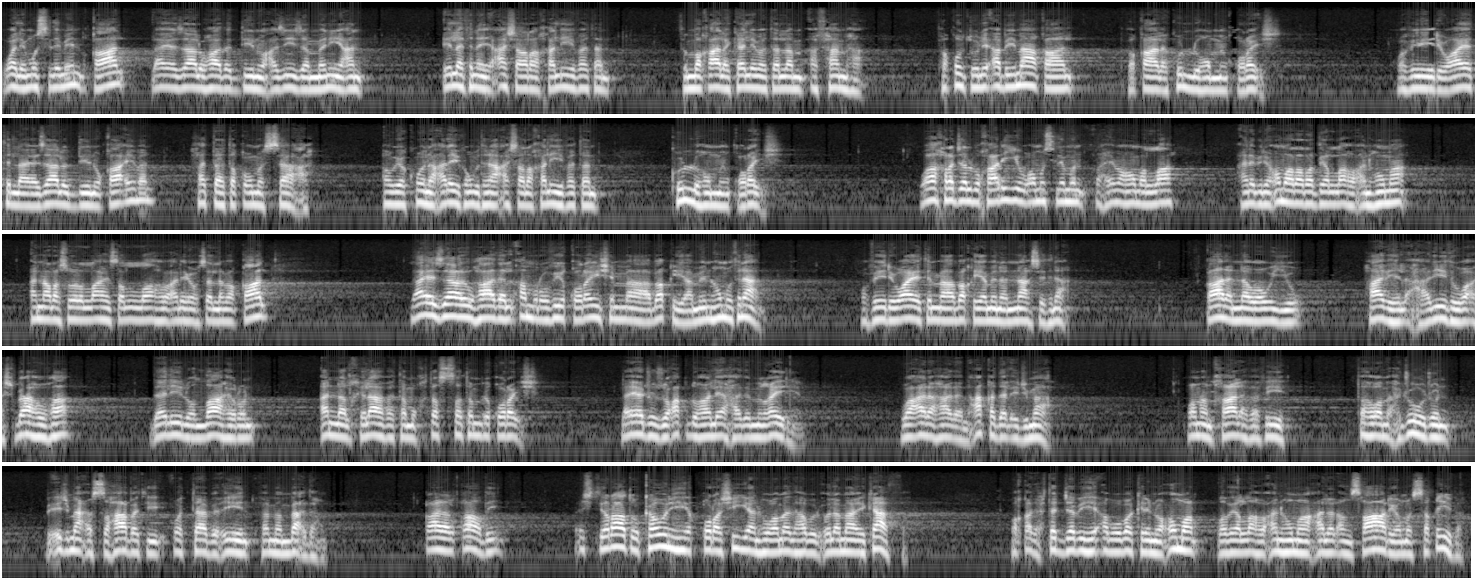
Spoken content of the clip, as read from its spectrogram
ولمسلم قال لا يزال هذا الدين عزيزا منيعا إلى اثني عشر خليفة ثم قال كلمة لم أفهمها. فقلت لأبي ما قال؟ فقال كلهم من قريش. وفي رواية لا يزال الدين قائما حتى تقوم الساعة أو يكون عليكم اثنا عشر خليفة كلهم من قريش. وأخرج البخاري ومسلم رحمهما الله عن ابن عمر رضي الله عنهما أن رسول الله صلى الله عليه وسلم قال لا يزال هذا الأمر في قريش ما بقي منهم اثنان وفي رواية ما بقي من الناس اثنان. قال النووي هذه الأحاديث وأشباهها دليل ظاهر أن الخلافة مختصة بقريش لا يجوز عقدها لأحد من غيرهم وعلى هذا انعقد الإجماع ومن خالف فيه فهو محجوج بإجماع الصحابة والتابعين فمن بعدهم. قال القاضي اشتراط كونه قرشيا هو مذهب العلماء كافة وقد احتج به أبو بكر وعمر رضي الله عنهما على الأنصار يوم السقيفة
